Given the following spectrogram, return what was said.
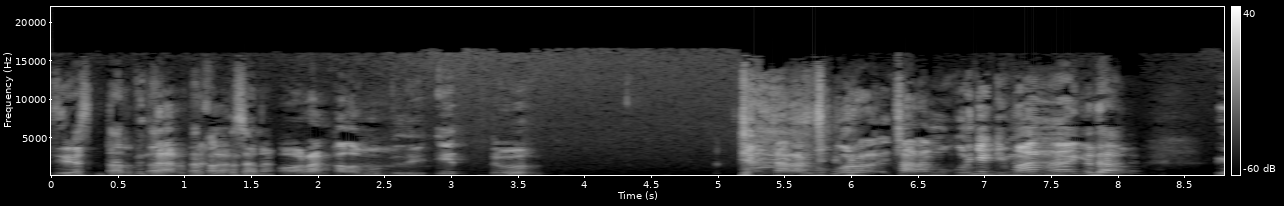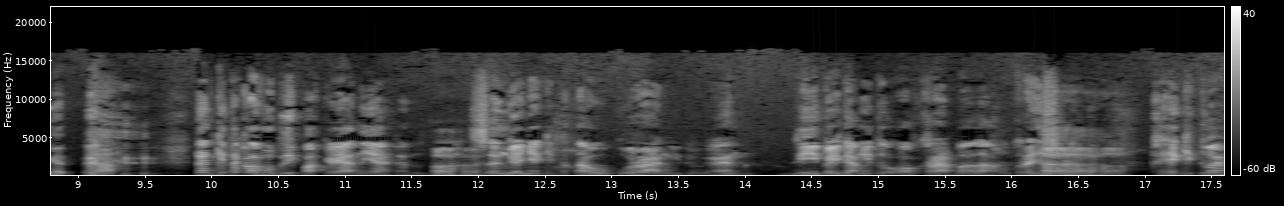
serius ntar Bentar, ntar, ntar kalau bentar. ke sana Orang kalau mau beli itu cara ngukur cara ngukurnya gimana gitu. Enggak. nah Kan kita kalau mau beli pakaian ya kan Oh. seenggaknya kita tahu ukuran gitu kan. Dipegang itu oh keraba lah ukurannya ah. Kayak gituan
